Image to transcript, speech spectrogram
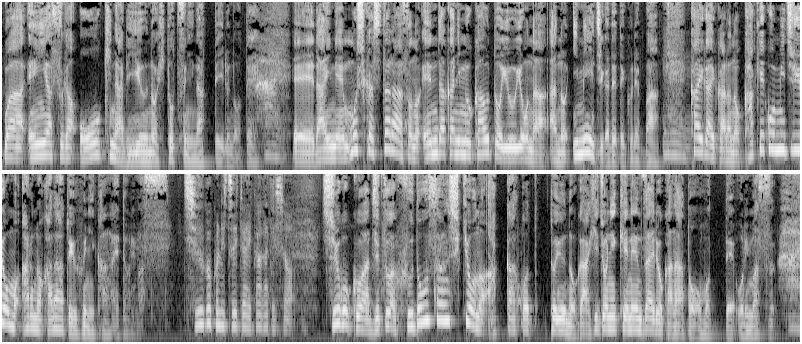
は円安が大きな理由の一つになっているので、はい、えー、来年もしかしたらその円高に向かうというようなあのイメージが出てくれば、えー、海外からの駆け込み需要もあるのかなというふうに考えております。中国についてはいかがでしょう？中国は実は不動産市況の悪化というのが非常に懸念材料かなと思っております。はい、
